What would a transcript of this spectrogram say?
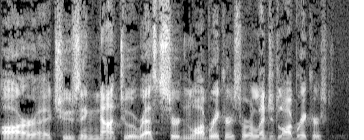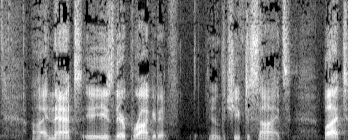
are uh, choosing not to arrest certain lawbreakers or alleged lawbreakers, uh, and that is their prerogative. You know, the chief decides. But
